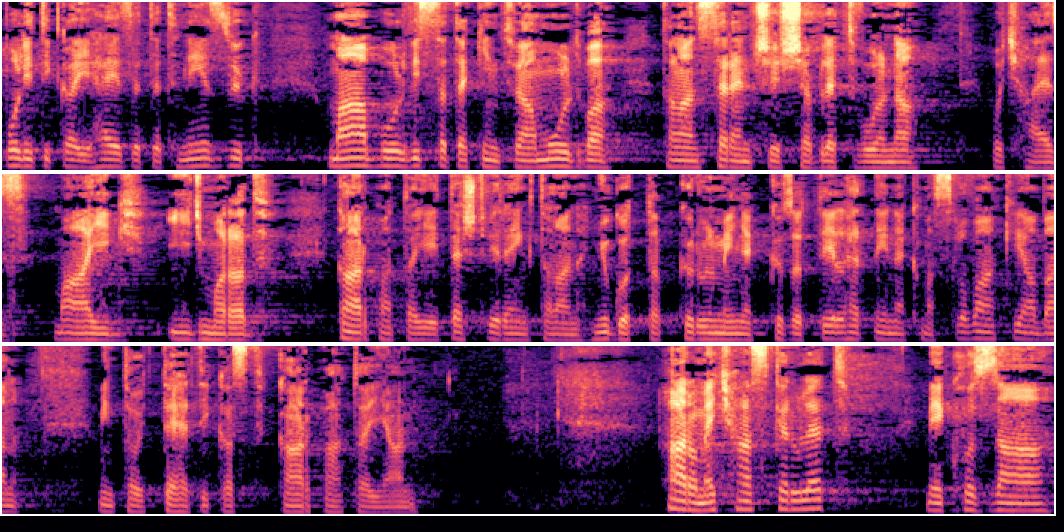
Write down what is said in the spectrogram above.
politikai helyzetet nézzük, mából visszatekintve a múltba, talán szerencsésebb lett volna, hogyha ez máig így marad. Kárpátaljai testvéreink talán nyugodtabb körülmények között élhetnének ma Szlovákiában, mint ahogy tehetik azt Kárpátalján. Három egyházkerület, méghozzá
